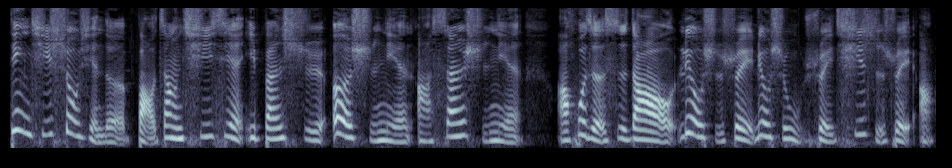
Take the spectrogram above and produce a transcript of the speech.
定期寿险的保障期限一般是二十年啊、三十年啊，或者是到六十岁、六十五岁、七十岁啊。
